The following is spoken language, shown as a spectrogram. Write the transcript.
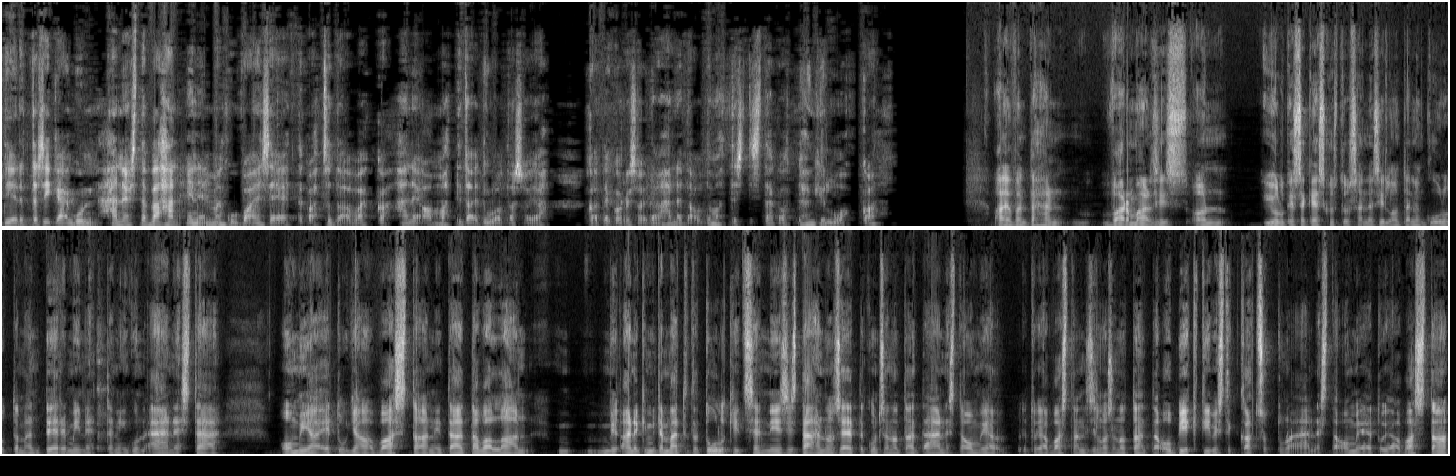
tiedettäisiin ikään kuin hänestä vähän enemmän kuin vain se, että katsotaan vaikka hänen ammatti- tai tulotaso ja kategorisoidaan hänet automaattisesti sitä kautta johonkin luokkaan. Aivan tähän varmaan siis on julkisessa keskustelussa aina silloin tällöin kuullut tämän termin, että niin kuin äänestää omia etujaan vastaan, niin tämä tavallaan, ainakin mitä mä tätä tulkitsen, niin siis tämähän on se, että kun sanotaan, että äänestää omia etujaan vastaan, niin silloin sanotaan, että objektiivisesti katsottuna äänestää omia etujaan vastaan,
